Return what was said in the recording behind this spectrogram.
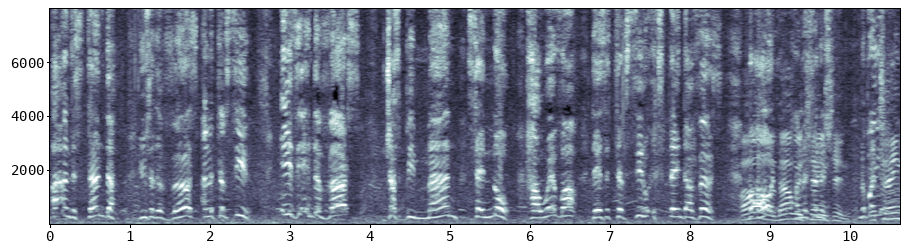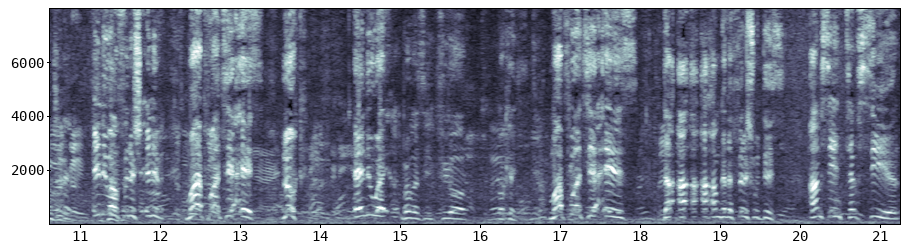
I understand that. You said the verse and the tafsir. Is it in the verse? Just be man, say no. However, there's a tafsir to explain that verse. Oh, but Oh, hold- now we're changing. No, We're changing. Anyway, finish. Anyway, my point here is, look, anyway, brothers, if you're, okay. My point here is that I, I, I'm gonna finish with this. I'm saying tafsir,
